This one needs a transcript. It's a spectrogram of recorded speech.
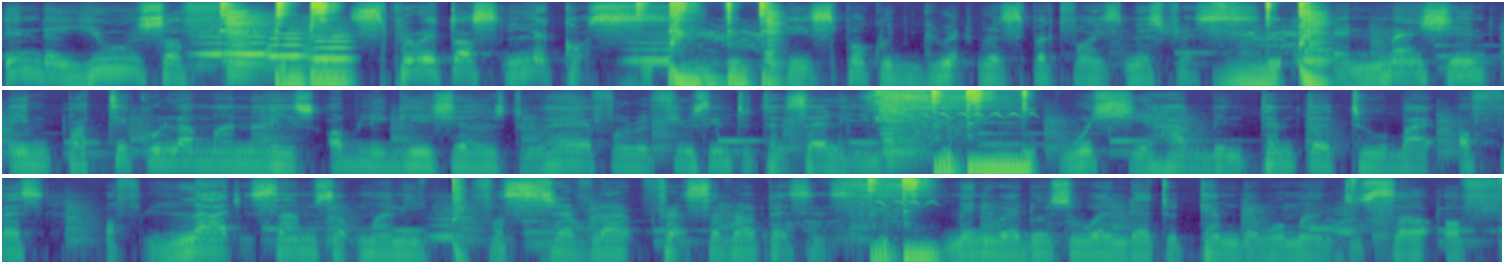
in the use of spirituous liquors. He spoke with great respect for his mistress and mentioned in particular manner his obligations to her for refusing to sell him, which she had been tempted to by offers of large sums of money for several for several persons. Many were those who went there to tempt the woman to sell off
